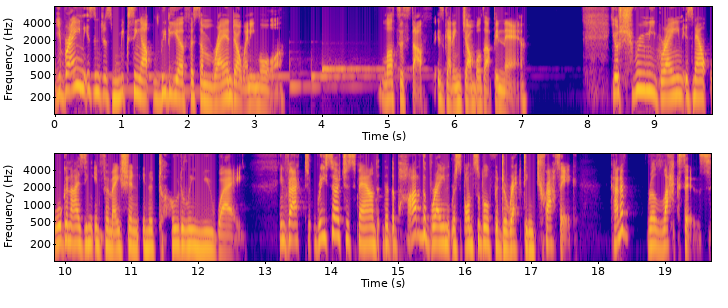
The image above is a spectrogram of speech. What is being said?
Your brain isn't just mixing up Lydia for some rando anymore. Lots of stuff is getting jumbled up in there. Your shroomy brain is now organizing information in a totally new way. In fact, researchers found that the part of the brain responsible for directing traffic kind of relaxes.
